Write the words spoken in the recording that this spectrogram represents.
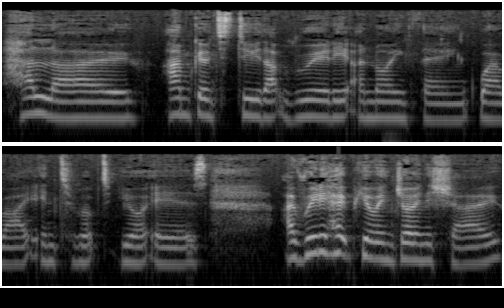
Hello, I'm going to do that really annoying thing where I interrupt your ears. I really hope you're enjoying the show.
